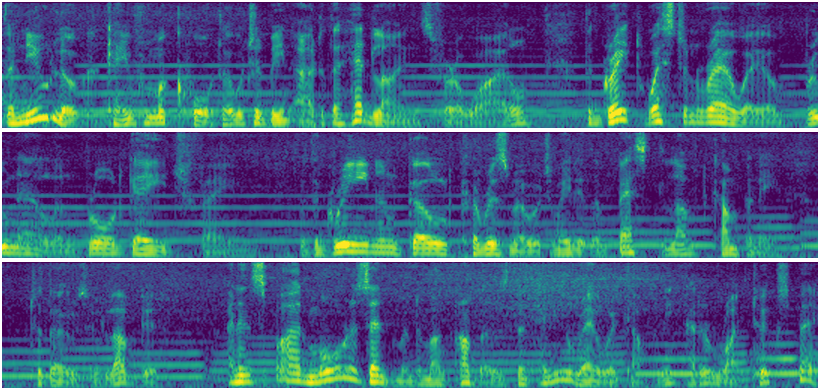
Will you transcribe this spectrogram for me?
The new look came from a quarter which had been out of the headlines for a while, the Great Western Railway of Brunel and broad gauge fame, with the green and gold charisma which made it the best loved company to those who loved it, and inspired more resentment among others than any railway company had a right to expect.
